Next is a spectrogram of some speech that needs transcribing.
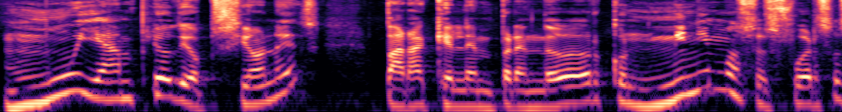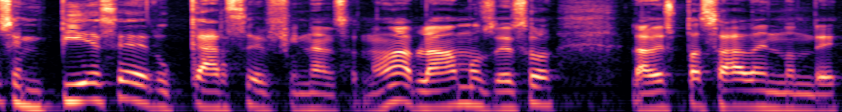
muy amplio de opciones para que el emprendedor con mínimos esfuerzos empiece a educarse de finanzas, ¿no? Hablábamos de eso la vez pasada en donde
